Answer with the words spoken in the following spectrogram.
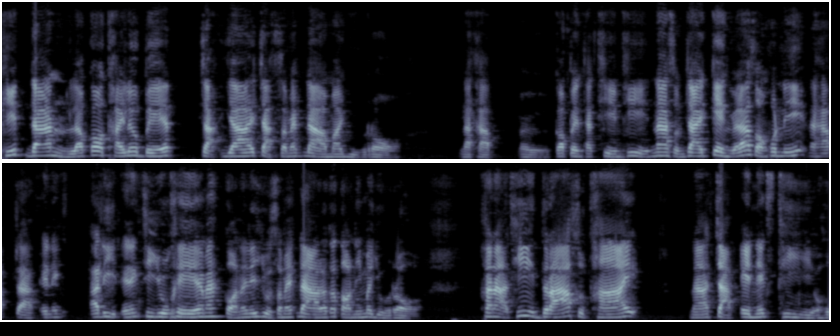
พีทดันแล้วก็ไทเลอร์เบสจะย้ายจากส m ม c ดาวมาอยู่รอนะครับเออก็เป็นแท็กทีมที่น่าสนใจเก่งอยู่แล้วสองคนนี้นะครับ จาก NX อดีต NXT UK ใช่ไหมก่อนหน้านี้อยู่ SmackDown แล้วก็ตอนนี้มาอยู่รอ ขณะที่ดราฟสุดท้ายนะจาก NXT โอ้โห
